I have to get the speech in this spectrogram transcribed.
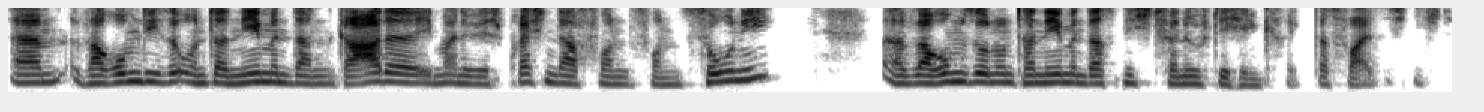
ähm, warum diese Unternehmen dann gerade, ich meine, wir sprechen da von, von Sony, äh, warum so ein Unternehmen das nicht vernünftig hinkriegt. Das weiß ich nicht.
